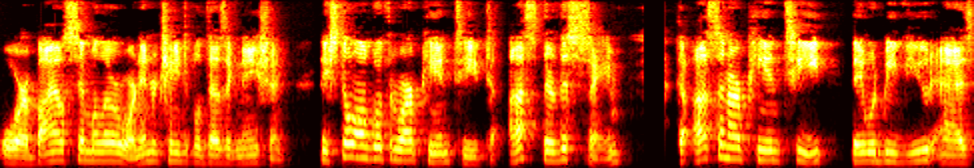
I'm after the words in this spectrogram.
or a biosimilar or an interchangeable designation, they still all go through our P&T. To us, they're the same. To us and our P&T, they would be viewed as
